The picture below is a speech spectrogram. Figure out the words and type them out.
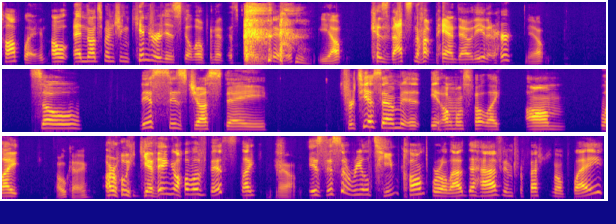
top lane. Oh, and not to mention Kindred is still open at this point too, Yep. because that's not banned out either. Yep. So this is just a for TSM. It, it almost felt like um like Okay. are we getting all of this? Like Yeah. is this a real team comp we're allowed to have in professional play?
